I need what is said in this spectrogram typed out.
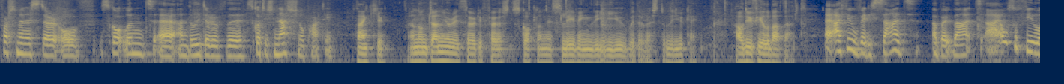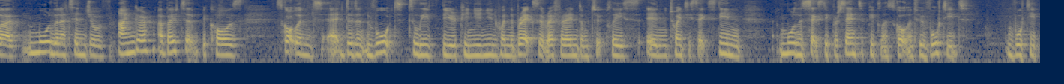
First Minister of Scotland uh, and the leader of the Scottish National Party. Thank you. And on January 31st, Scotland is leaving the EU with the rest of the UK. How do you feel about that? Uh, I feel very sad about that. I also feel a, more than a tinge of anger about it because Scotland uh, didn't vote to leave the European Union when the Brexit referendum took place in 2016 more than 60% of people in Scotland who voted voted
